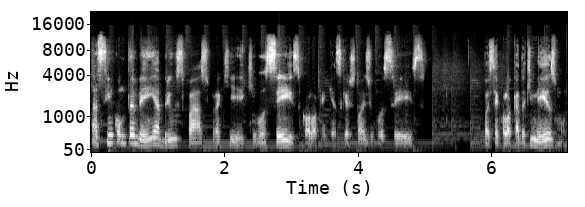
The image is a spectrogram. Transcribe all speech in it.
assim como também abrir um espaço para que, que vocês coloquem aqui as questões de vocês, pode ser colocado aqui mesmo,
